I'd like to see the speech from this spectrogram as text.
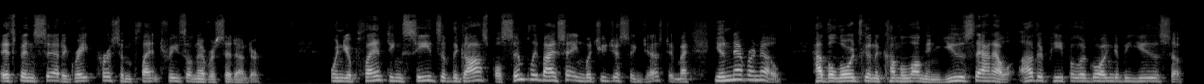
It's been said a great person plant trees they'll never sit under. When you're planting seeds of the gospel simply by saying what you just suggested, you never know how the Lord's going to come along and use that, how other people are going to be used. So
